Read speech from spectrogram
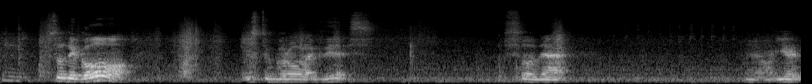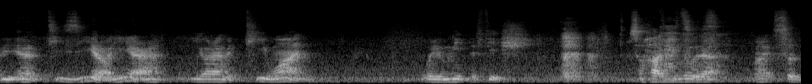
Hmm. So the goal is to grow like this, so that you know you're, you're at T zero here, you have a T one, where you meet the fish. So how do you do that, right? So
